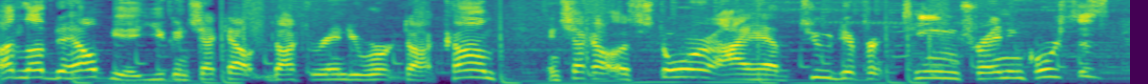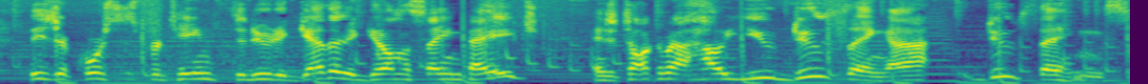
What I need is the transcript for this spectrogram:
I'd love to help you. You can check out drandyroark.com and check out the store. I have two different team training courses. These are courses for teams to do together to get on the same page and to talk about how you do thing uh, do things.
